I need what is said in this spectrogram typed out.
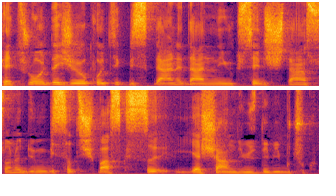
Petrolde jeopolitik riskler nedeniyle yükselişten sonra dün bir satış baskısı yaşandı. Yüzde bir buçuk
